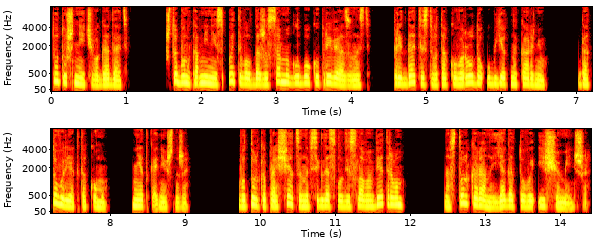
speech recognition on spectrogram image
тут уж нечего гадать. Чтобы он ко мне не испытывал даже самую глубокую привязанность, предательство такого рода убьет на корню. Готова ли я к такому? Нет, конечно же. Вот только прощаться навсегда с Владиславом Ветровым настолько рано я готова еще меньше.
